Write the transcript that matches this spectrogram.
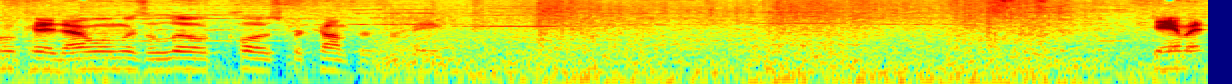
Okay, that one was a little close for comfort for me. Damn it.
